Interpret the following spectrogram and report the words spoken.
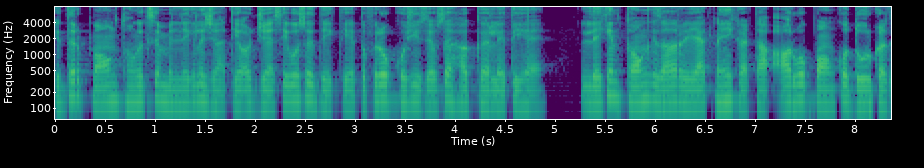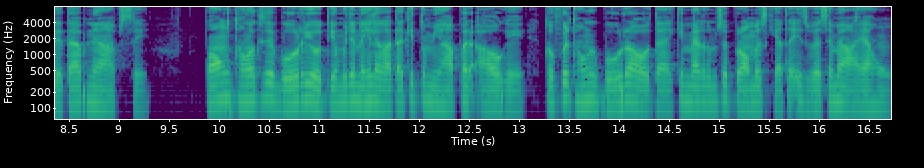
इधर पोंग थोंगिक से मिलने के लिए जाती है और जैसे ही वो उसे देखती है तो फिर वो खुशी से उसे हक कर लेती है। लेकिन थोंगिक ज़्यादा रिएक्ट नहीं करता और वो पोंग को दूर कर देता है अपने आप से। पोंग थोंगक से बोल रही होती है, मुझे नहीं लगा था कि तुम यहाँ पर आओगे। तो फिर थोंगक बोल रहा होता है कि मैंने तुमसे प्रॉमिस किया था, इस वजह से मैं आया हूँ।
